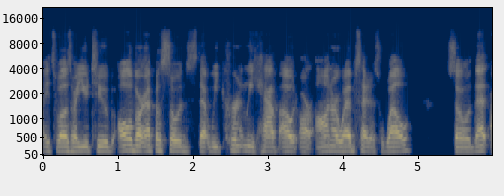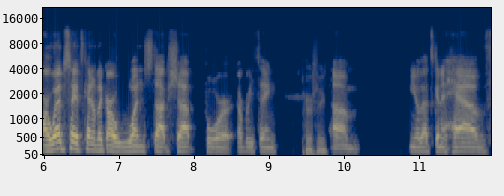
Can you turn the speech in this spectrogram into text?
as well as our YouTube. All of our episodes that we currently have out are on our website as well. So that our website is kind of like our one-stop shop for everything. Perfect. Um, you know, that's going to have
